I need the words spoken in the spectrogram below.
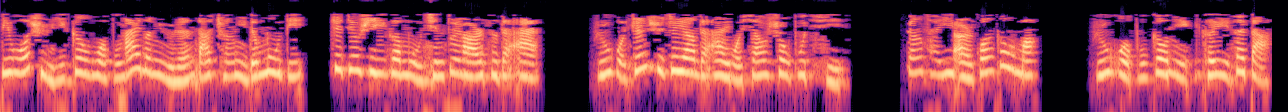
逼我娶一个我不爱的女人，达成你的目的？这就是一个母亲对儿子的爱。如果真是这样的爱，我消受不起。刚才一耳光够吗？如果不够，你可以再打，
